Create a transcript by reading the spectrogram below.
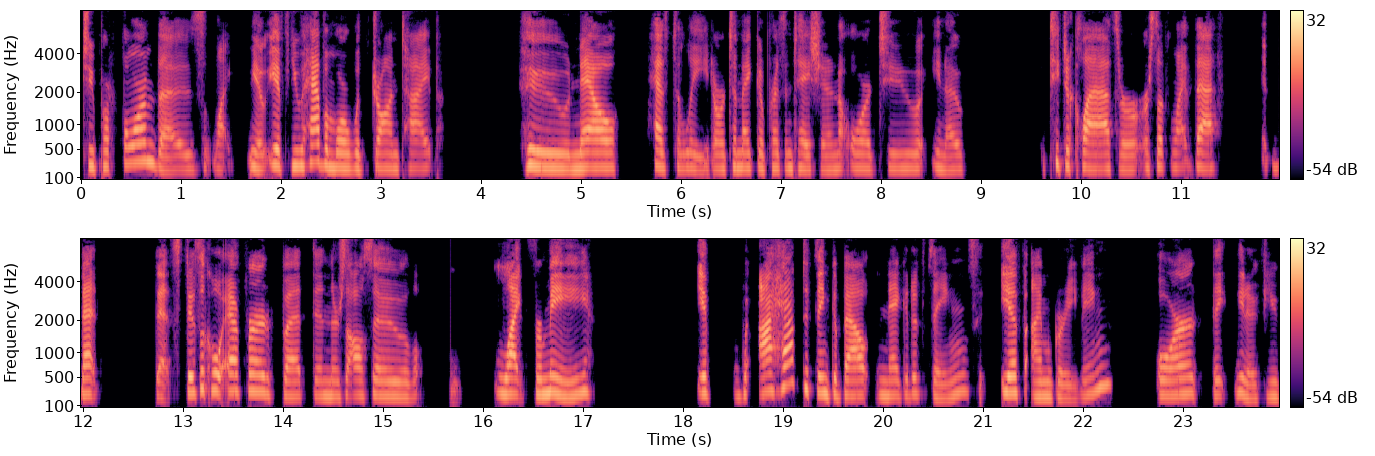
to perform those. Like, you know, if you have a more withdrawn type who now has to lead or to make a presentation or to, you know, teach a class or, or something like that, eh, that that's physical effort. But then there's also like for me, if I have to think about negative things if I'm grieving, or they, you know, if you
